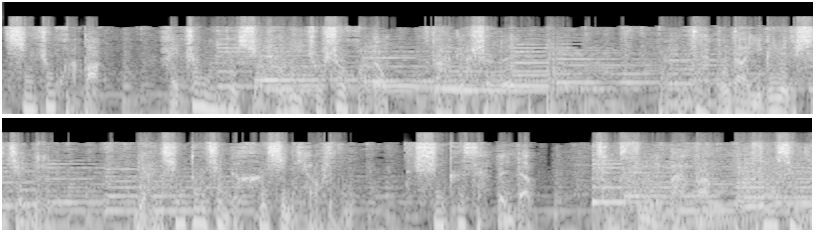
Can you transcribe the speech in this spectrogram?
新中华报》还专门为许特立祝寿活动发表社论。在不到一个月的时间里，两千多件的贺信条幅、诗歌散文等，从四面八方飞向延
